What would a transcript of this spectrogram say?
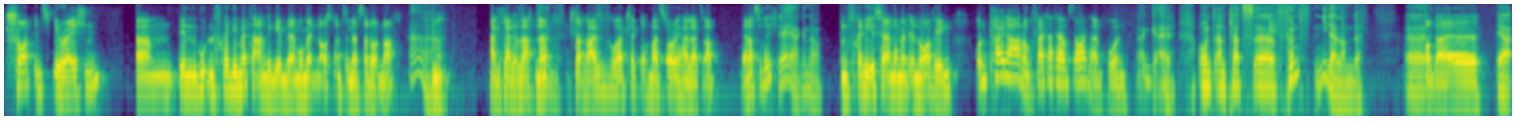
Short Inspiration ähm, den guten Freddy Mette angegeben, der im Moment ein Auslandssemester dort macht. ah, Hatte ich ja gesagt, ne? Stimmt. Statt Reiseführer check doch mal Story Highlights ab. Erinnerst du dich? ja, ja, genau. Und Freddy ist ja im Moment in Norwegen. Und keine Ahnung, vielleicht hat er uns da weiterempfohlen. Ah, geil. Und an Platz äh, fünf Niederlande. Äh, Oh, geil. Ja,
